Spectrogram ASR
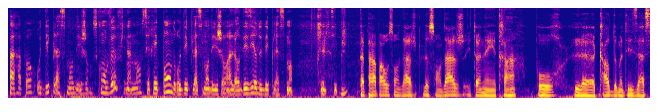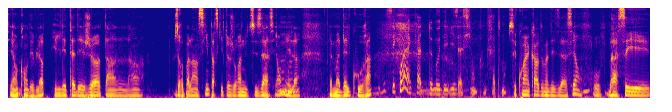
par rapport au déplacement des gens? Ce qu'on veut finalement, c'est répondre au déplacement des gens, à leur désir de déplacement multiple. Ben, par rapport au sondage, le sondage est un intrant pour le cadre de modélisation qu'on développe. Il l'était déjà dans l'an, je dirais pas l'ancien parce qu'il est toujours en utilisation, mais Mhm. là, le modèle courant. C'est quoi un cadre de modélisation concrètement? C'est quoi un cadre de modélisation? Au- Ben, c'est,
